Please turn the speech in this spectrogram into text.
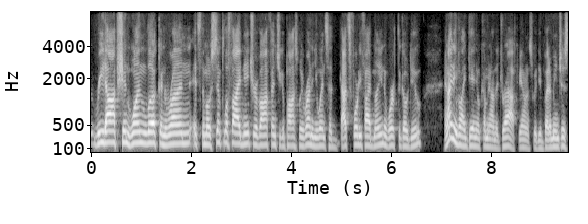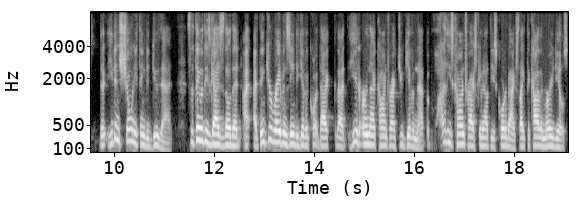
read option, one look and run. It's the most simplified nature of offense you could possibly run. And you went and said that's 45 million to work to go do. And I didn't even like Daniel coming out on the draft, to be honest with you. But I mean, just he didn't show anything to do that. It's the thing with these guys, though, that I, I think your Ravens need to give a that that he had earned that contract. You give him that, but a lot of these contracts giving out these quarterbacks, like the Kyler Murray deals,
